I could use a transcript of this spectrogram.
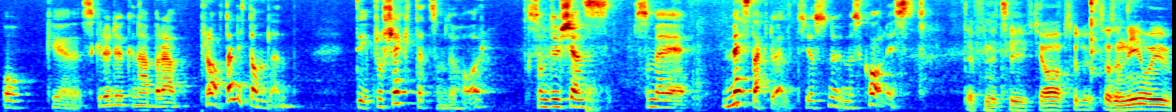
och eh, skulle du kunna bara prata lite om den? Det projektet som du har. Som du känns som är mest aktuellt just nu musikaliskt. Definitivt, ja absolut. Alltså ni har ju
